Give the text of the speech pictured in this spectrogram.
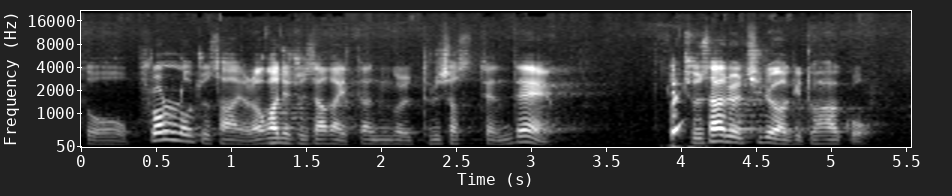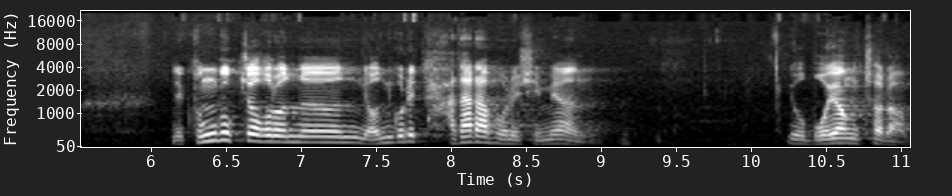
또 프롤로 주사 여러 가지 주사가 있다는 걸 들으셨을 텐데 주사를 치료하기도 하고 근데 궁극적으로는 연골이 다 달아버리시면 요 모형처럼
